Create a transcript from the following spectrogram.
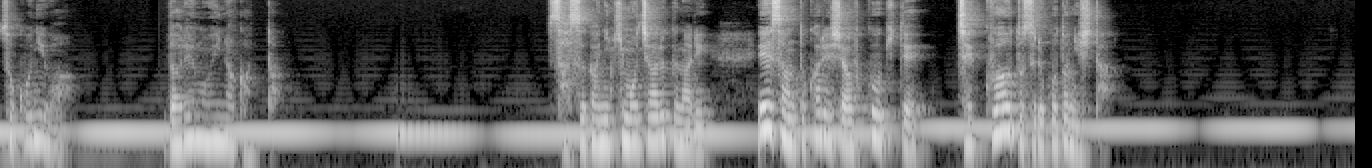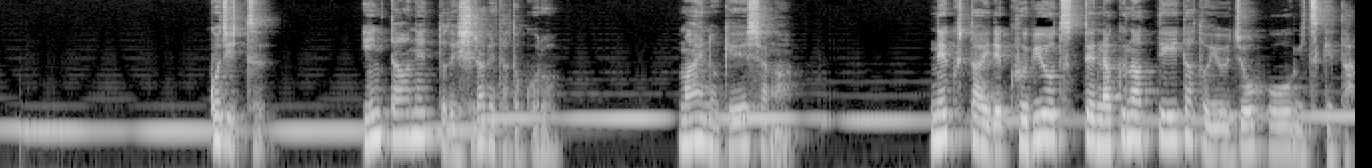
そこには誰もいなかった。さすがに気持ち悪くなり、A さんと彼氏は服を着てチェックアウトすることにした。後日、インターネットで調べたところ、前の芸者がネクタイで首をつって亡くなっていたという情報を見つけた。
